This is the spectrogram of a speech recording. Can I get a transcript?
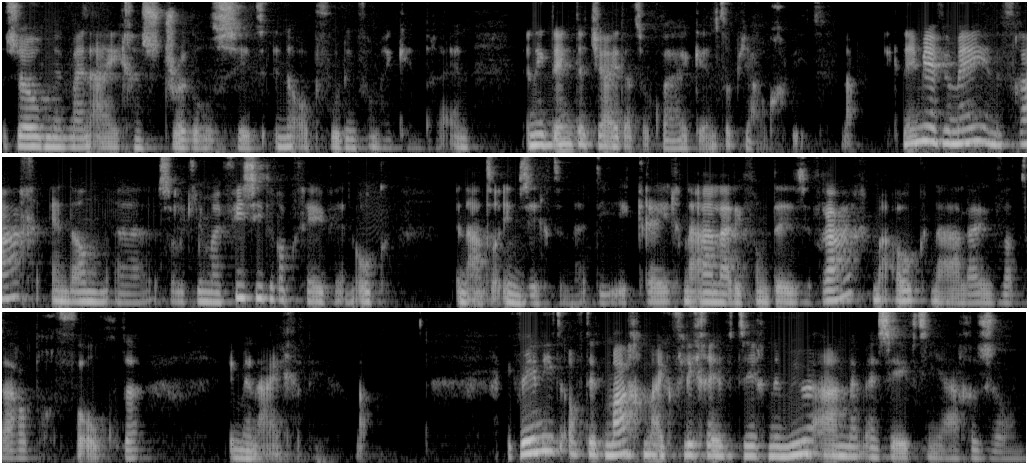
zo met mijn eigen struggles zit in de opvoeding van mijn kinderen. En, en ik denk dat jij dat ook wel herkent op jouw gebied. Neem je even mee in de vraag en dan uh, zal ik je mijn visie erop geven en ook een aantal inzichten die ik kreeg naar aanleiding van deze vraag, maar ook naar aanleiding wat daarop gevolgde in mijn eigen leven. Nou, ik weet niet of dit mag, maar ik vlieg even tegen de muur aan met mijn 17-jarige zoon.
